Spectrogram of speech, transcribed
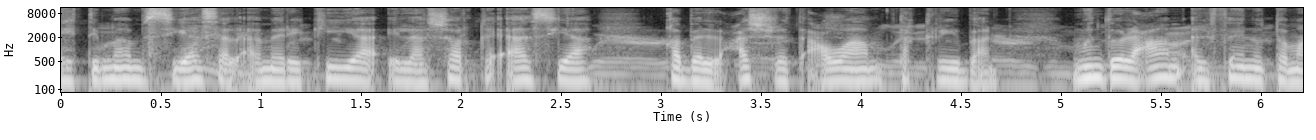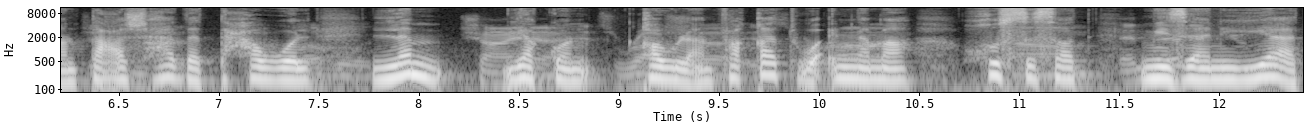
اهتمام السياسة الأمريكية إلى شرق آسيا قبل عشرة أعوام تقريبا. منذ العام 2018 هذا التحول لم يكن قولا فقط وإنما خصصت ميزانيات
